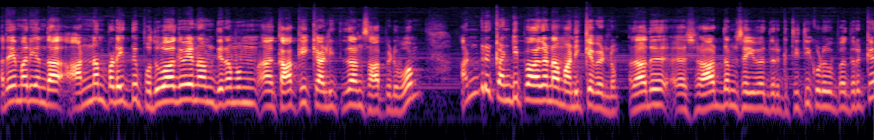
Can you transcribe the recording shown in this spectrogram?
அதே மாதிரி அந்த அன்னம் படைத்து பொதுவாகவே நாம் தினமும் காக்கைக்கு அழித்து தான் சாப்பிடுவோம். அன்று கண்டிப்பாக நாம் அடிக்க வேண்டும். அதாவது சிரார்த்தம் செய்வதற்கு தித்தி கொடுப்பதற்கு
